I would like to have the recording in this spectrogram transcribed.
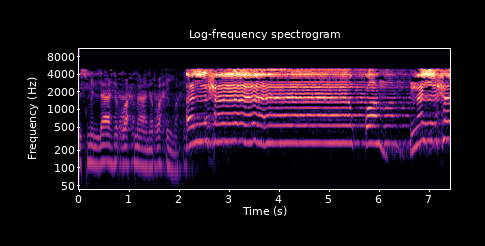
بسم الله الرحمن الرحيم. الحاقة ما الحاقة؟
